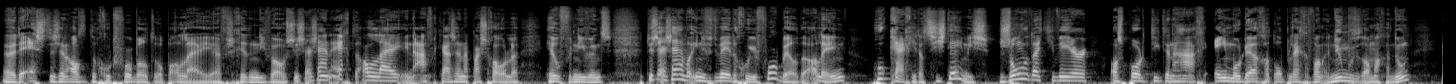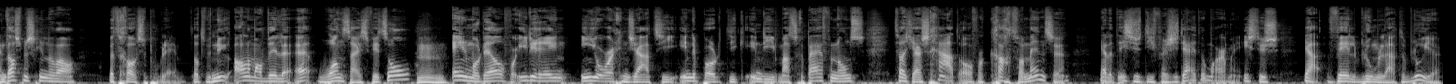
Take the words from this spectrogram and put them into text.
Uh, de Esten zijn altijd een goed voorbeeld op allerlei uh, verschillende niveaus. Dus er zijn echt allerlei, in Afrika zijn een paar scholen heel vernieuwend. Dus er zijn wel individuele goede voorbeelden. Alleen, hoe krijg je dat systemisch? Zonder dat je weer als politiek Den Haag één model gaat opleggen van en nu moet het allemaal gaan doen. En dat is misschien nog wel het grootste probleem. Dat we nu allemaal willen, hè, one size fits all. Mm. Eén model voor iedereen in je organisatie, in de politiek, in die maatschappij van ons. Terwijl het juist gaat over kracht van mensen. Ja, dat is dus diversiteit omarmen. Is dus ja, vele bloemen laten bloeien.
